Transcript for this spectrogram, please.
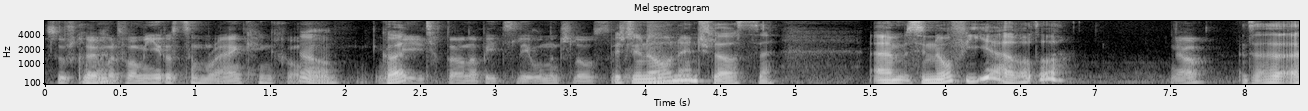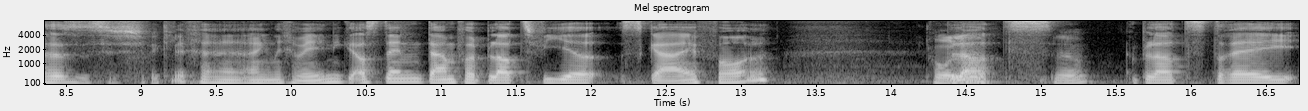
Sonst können wir von mir aus zum Ranking kommen. Ja. Gut. ich da noch ein bisschen unentschlossen Bist du noch unentschlossen? Ähm, es sind nur vier, oder? Ja. Also, also, es ist wirklich äh, eigentlich wenig. Also dann in dem Fall Platz 4 Skyfall, Holla. Platz, Ja. Platz 3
